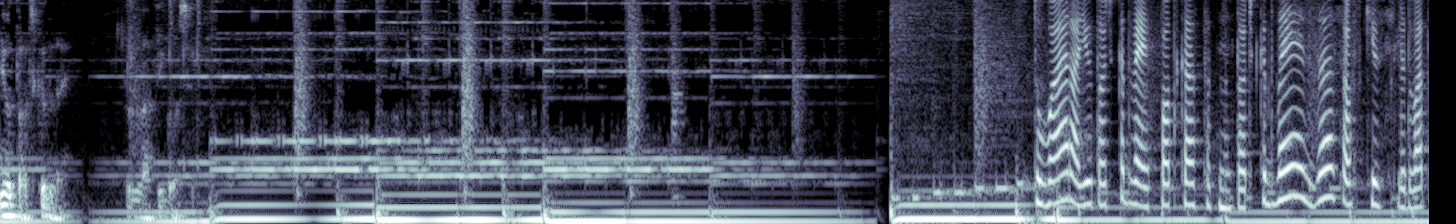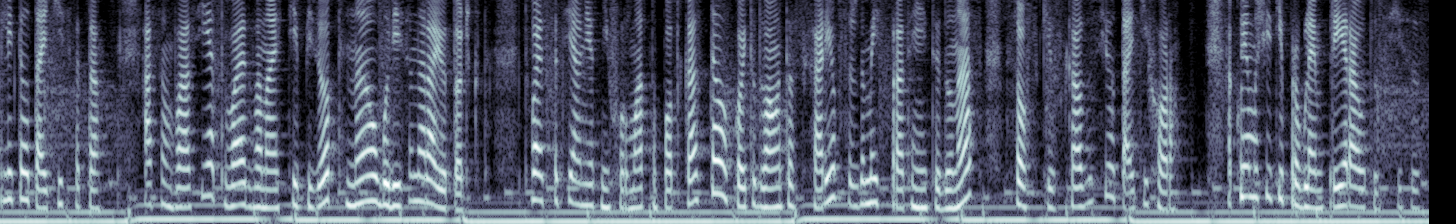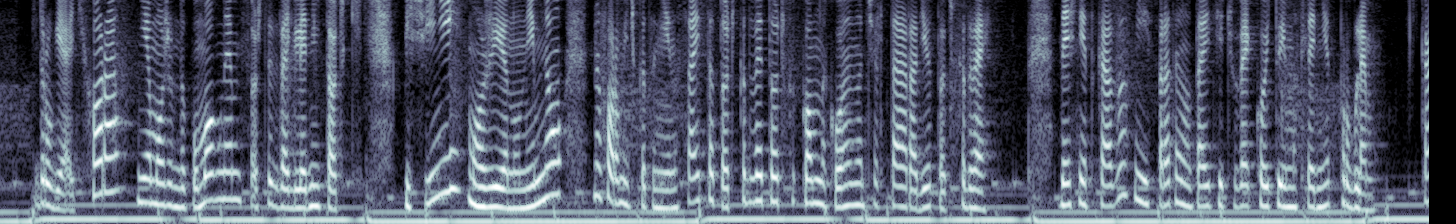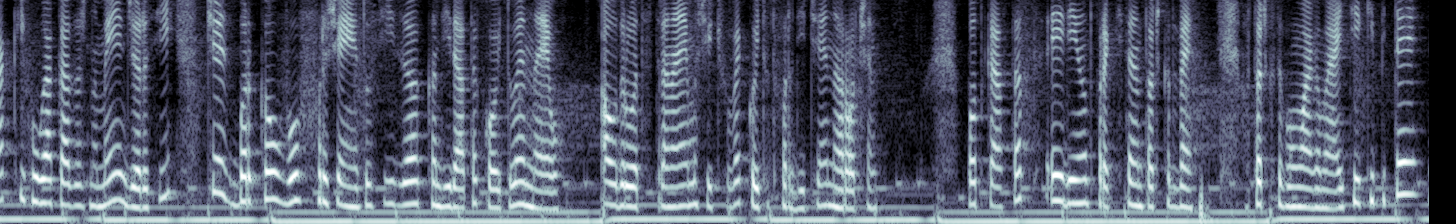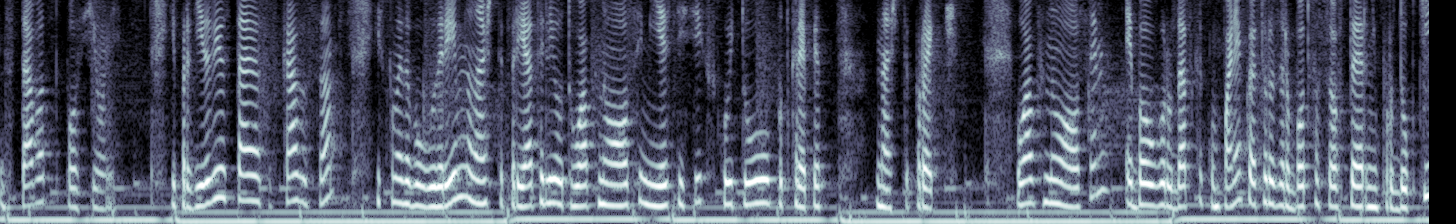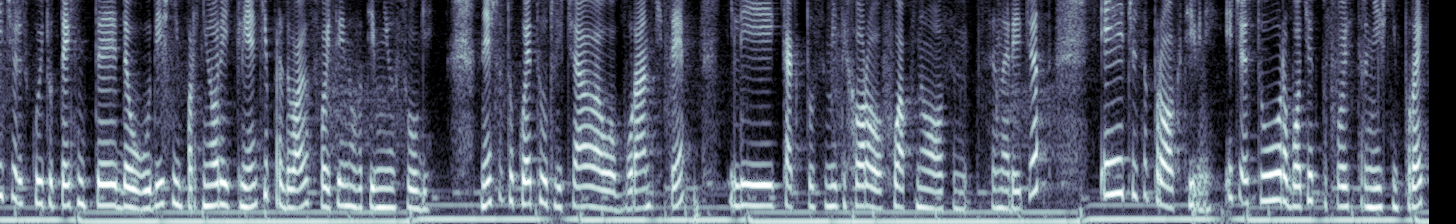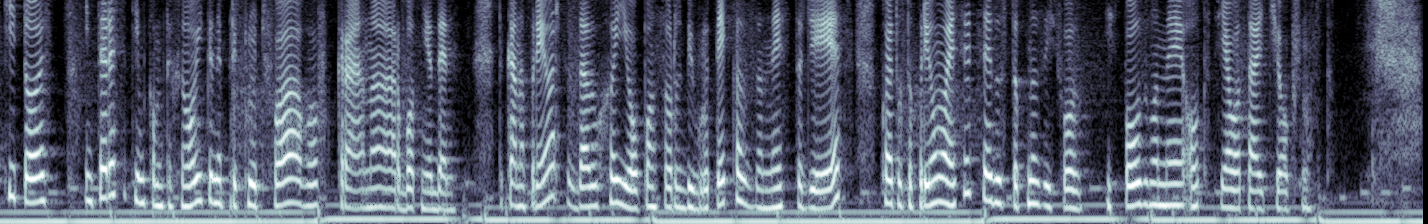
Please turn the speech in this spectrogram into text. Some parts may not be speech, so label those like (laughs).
Радио.2 с Васи Гошев. Това е Радио.2, подкастът на Точка 2 за soft skills изследователите от IT света. Аз съм Васи, а това е 12-ти епизод на Обади се на Радиоточката. Това е специалният ни формат на подкаста, в който двамата с Хари обсъждаме изпратените до нас soft skills казуси от IT хора. Ако имаш и ти проблем при работата си с други IT хора, ние можем да помогнем с още две гледни точки. Пиши ни, може и анонимно, на формичката ни на сайта .2.com наклонена черта радио.2. Днешният казус ни е изпратен от IT човек, който има следният проблем. Как и кога казваш на менеджера си, че е сбъркал в решението си за кандидата, който е наел? А от другата страна имаш и човек, който твърди, че е нарочен. Подкастът е един от проектите на Точка 2. В Точката помагаме IT екипите да стават по-силни. И преди да ви оставя с казуса, искаме да благодарим на нашите приятели от Lab 08 и ST6, които подкрепят нашите проекти. Lab 08 е българо-датска компания, която разработва софтуерни продукти, чрез които техните дългогодишни партньори и клиенти предлагат своите иновативни услуги. Нещото, което отличава лаборантите, или както самите хора в Lab 08 се наричат, е, че са проактивни и често работят по свои странични проекти, т.е. интересът им към технологиите не приключва в края на работния ден. Така, например, създадоха и open source библиотека за Nesta.js, която от април месец е достъпна за използване от цялата IT общност.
